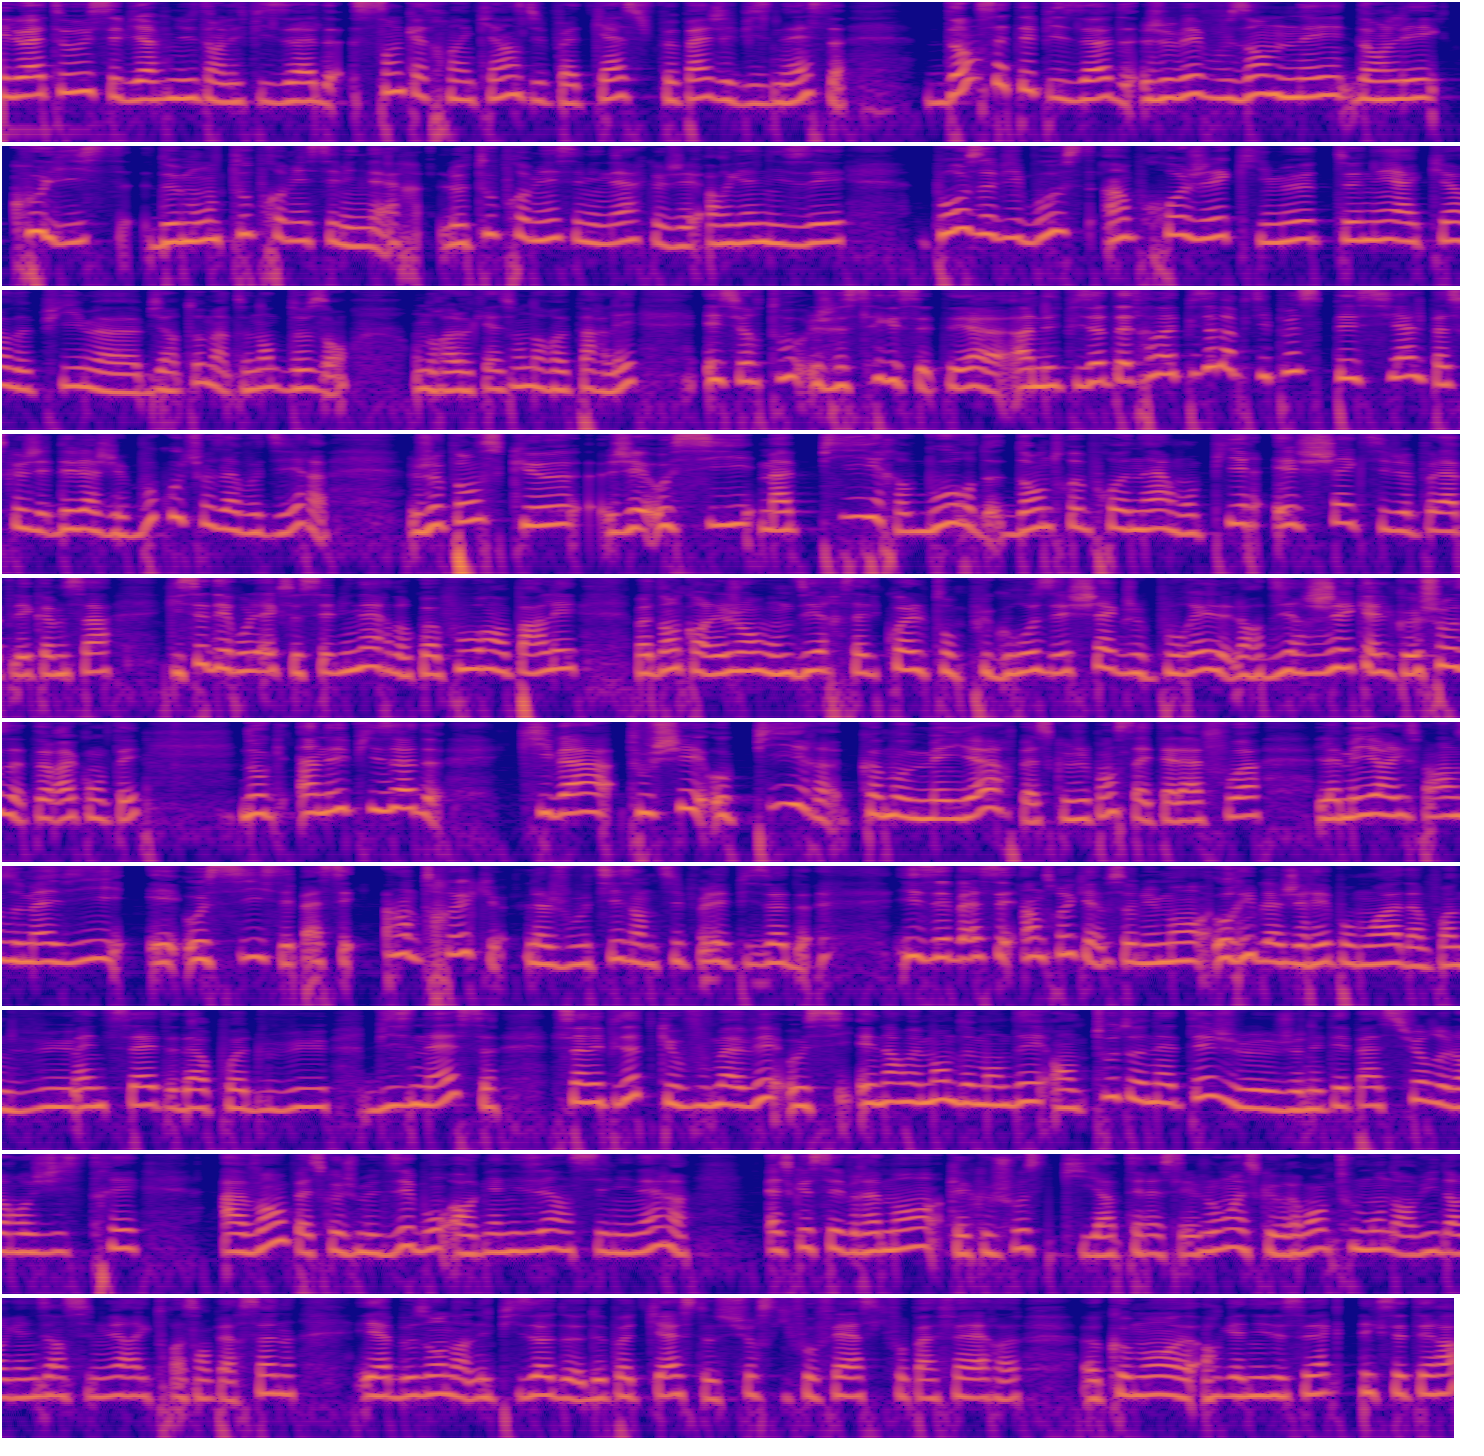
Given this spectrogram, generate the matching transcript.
Hello à tous et bienvenue dans l'épisode 195 du podcast Je peux pas, j'ai business. Dans cet épisode, je vais vous emmener dans les coulisses de mon tout premier séminaire. Le tout premier séminaire que j'ai organisé pour The Bee Boost, un projet qui me tenait à cœur depuis euh, bientôt maintenant deux ans. On aura l'occasion d'en reparler. Et surtout, je sais que c'était euh, un épisode, peut-être un épisode un petit peu spécial parce que j'ai déjà j'ai beaucoup de choses à vous dire. Je pense que j'ai aussi ma pire bourde d'entrepreneur, mon pire échec, si je peux l'appeler comme ça, qui s'est déroulé avec ce séminaire. Donc on va pouvoir en parler. Maintenant, quand les gens vont me dire c'est quoi ton plus gros échec, je pourrais leur dire j'ai quelque chose à te raconter. Donc un épisode qui va toucher au pire comme au meilleur, parce que je pense que ça a été à la fois la meilleure expérience de ma vie et aussi il s'est passé un truc, là je vous tease un petit peu l'épisode, il s'est passé un truc absolument horrible à gérer pour moi d'un point de vue mindset et d'un point de vue business. C'est un épisode que vous m'avez aussi énormément demandé. En toute honnêteté, je, je n'étais pas sûre de l'enregistrer avant parce que je me disais, bon, organiser un séminaire, est-ce que c'est vraiment quelque chose qui intéresse les gens? Est-ce que vraiment tout le monde a envie d'organiser un séminaire avec 300 personnes et a besoin d'un épisode de podcast sur ce qu'il faut faire, ce qu'il ne faut pas faire, euh, euh, comment euh, organiser ça, etc.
